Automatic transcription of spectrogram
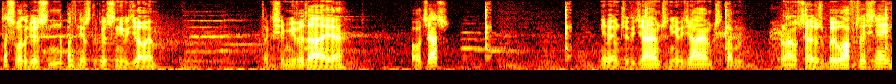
Też chyba tego jeszcze... No pewnie, że tego jeszcze nie widziałem. Tak się mi wydaje. Chociaż... Nie wiem, czy widziałem, czy nie widziałem, czy tam plansza już była wcześniej.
